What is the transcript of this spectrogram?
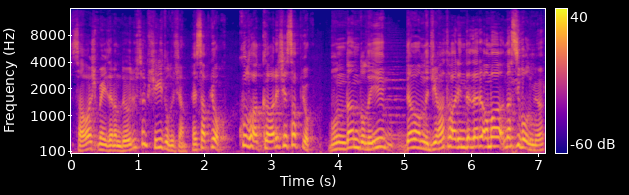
Savaş meydanında ölürsem şehit olacağım. Hesap yok. Kul hakkı hariç hesap yok. Bundan dolayı devamlı cihat halindeler ama nasip olmuyor.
